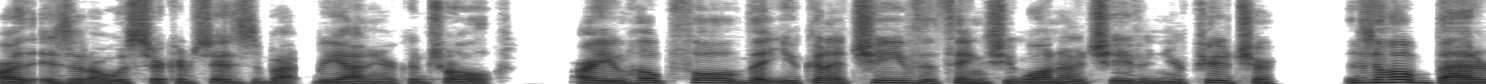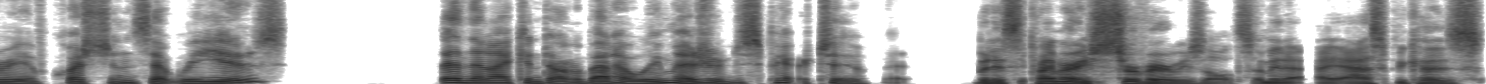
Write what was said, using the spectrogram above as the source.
are is it always circumstances about beyond your control? Are you hopeful that you can achieve the things you want to achieve in your future? There's a whole battery of questions that we use. And then I can talk about how we measure despair too. But, but it's primary survey results. I mean, I ask because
